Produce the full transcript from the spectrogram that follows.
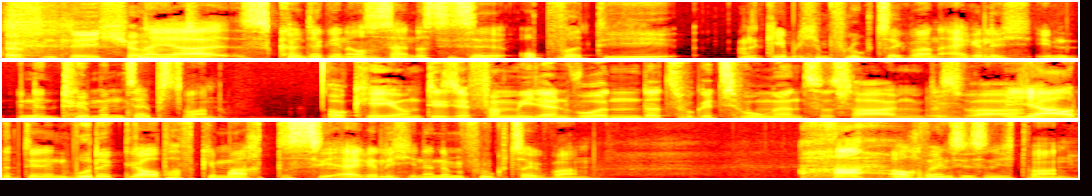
öffentlich. Naja, es könnte genauso sein, dass diese Opfer, die angeblich im Flugzeug waren, eigentlich in, in den Türmen selbst waren. Okay, und diese Familien wurden dazu gezwungen zu sagen, das war. Ja, oder denen wurde glaubhaft gemacht, dass sie eigentlich in einem Flugzeug waren, Aha. auch wenn sie es nicht waren.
